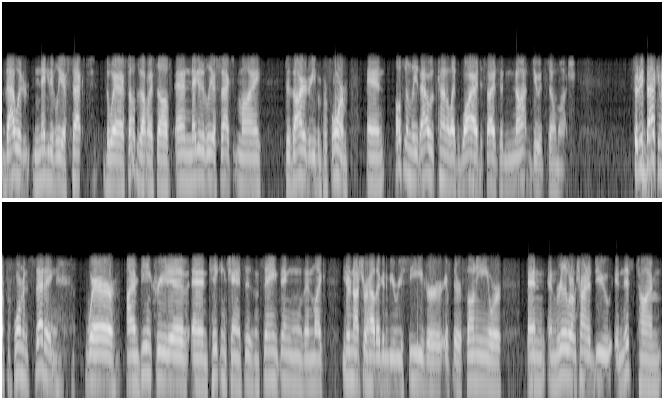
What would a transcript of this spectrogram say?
that would negatively affect the way I felt about myself and negatively affect my desire to even perform. And ultimately that was kind of like why I decided to not do it so much so to be back in a performance setting where I'm being creative and taking chances and saying things and like you know not sure how they're going to be received or if they're funny or and and really what I'm trying to do in this time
